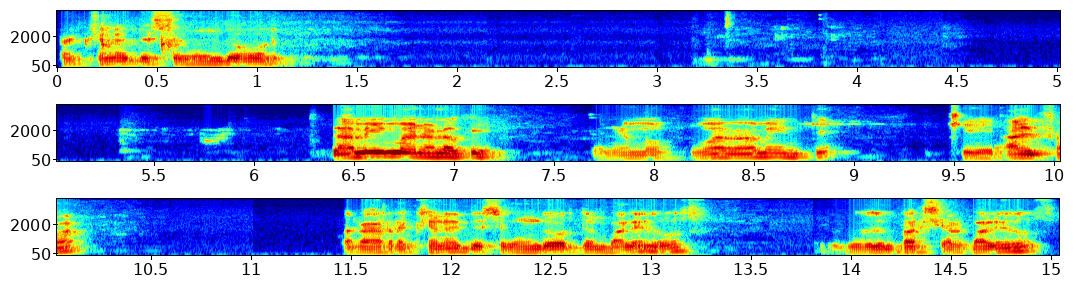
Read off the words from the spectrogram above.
Reacciones de segundo orden. La misma analogía. Tenemos nuevamente que alfa para reacciones de segundo orden vale 2, el orden parcial vale 2,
